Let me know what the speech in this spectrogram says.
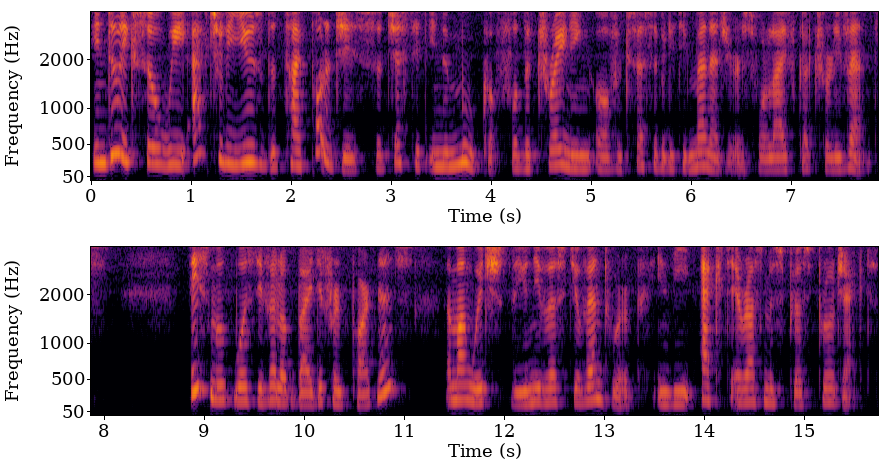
In doing so, we actually use the typologies suggested in a MOOC for the training of accessibility managers for live cultural events. This MOOC was developed by different partners, among which the University of Antwerp in the ACT Erasmus Plus project.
